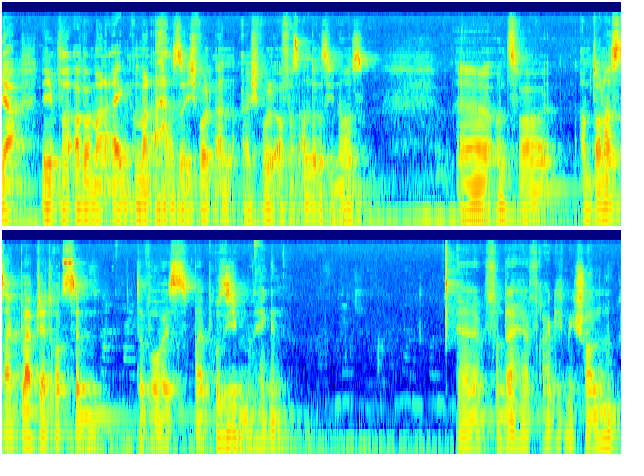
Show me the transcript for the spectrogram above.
ja, nee, aber mein eigen, mein, also ich wollte ich wollte auf was anderes hinaus. Äh, und zwar am Donnerstag bleibt ja trotzdem The Voice bei Pro7 hängen. Äh, von daher frage ich mich schon,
